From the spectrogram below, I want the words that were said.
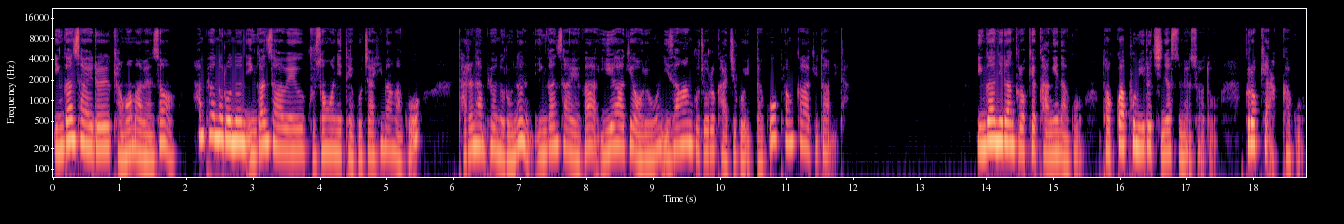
인간 사회를 경험하면서 한편으로는 인간 사회의 구성원이 되고자 희망하고 다른 한편으로는 인간 사회가 이해하기 어려운 이상한 구조를 가지고 있다고 평가하기도 합니다. 인간이란 그렇게 강인하고 덕과 품위를 지녔으면서도 그렇게 악하고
